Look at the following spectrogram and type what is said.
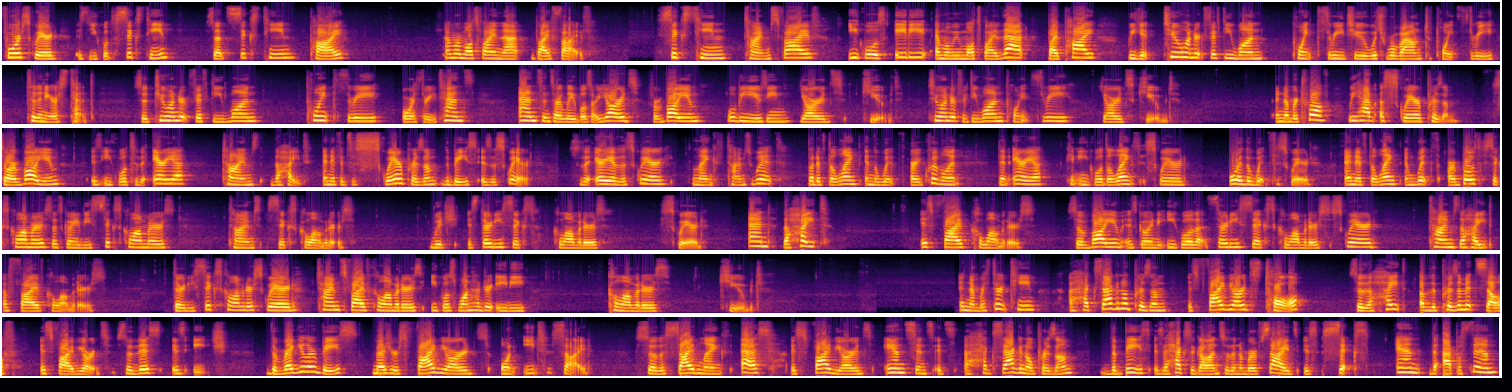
4 squared is equal to 16, so that's 16 pi, and we're multiplying that by 5. 16 times 5 equals 80, and when we multiply that by pi, we get 251.32, which will round to 0.3 to the nearest tenth. So 251.3 or 3 tenths, and since our labels are yards for volume, we'll be using yards cubed. 251.3 yards cubed. And number 12, we have a square prism. So our volume is equal to the area times the height. And if it's a square prism, the base is a square. So the area of the square, length times width, but if the length and the width are equivalent, then area can equal the length squared or the width squared. And if the length and width are both 6 kilometers, that's going to be 6 kilometers times 6 kilometers, which is 36 kilometers squared. And the height is 5 kilometers. So volume is going to equal that 36 kilometers squared times the height of 5 kilometers. 36 kilometers squared times 5 kilometers equals 180 kilometers cubed. And number 13, a hexagonal prism is 5 yards tall, so the height of the prism itself is 5 yards. So this is h. The regular base measures 5 yards on each side. So the side length S is 5 yards, and since it's a hexagonal prism, the base is a hexagon, so the number of sides is 6. And the apothem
